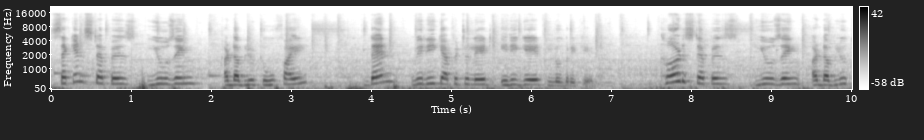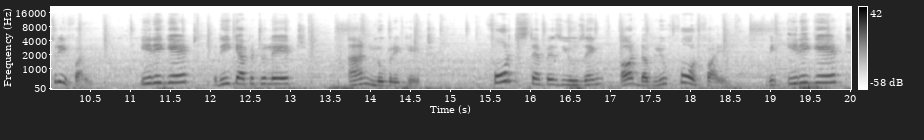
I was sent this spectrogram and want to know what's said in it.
Second step is using a w2 file. Then we recapitulate irrigate lubricate. Third step is using a w3 file. Irrigate recapitulate and lubricate fourth step is using a w4 file we irrigate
